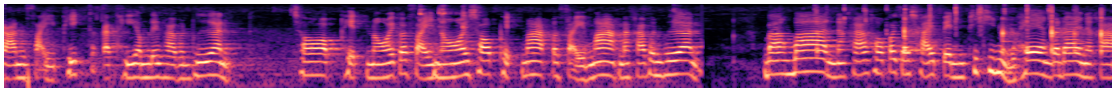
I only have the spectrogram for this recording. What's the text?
การใส่พริกกับกระเทียมเลยค่ะเพื่อนๆ ชอบเผ็ดน้อยก็ใส่น้อย ชอบเผ็ดมากก็ใส่มากนะคะเพื่อนๆบางบ้านนะคะเขาก็จะใช้เป็นพริกขี้หนูแห้งก็ได้นะคะ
